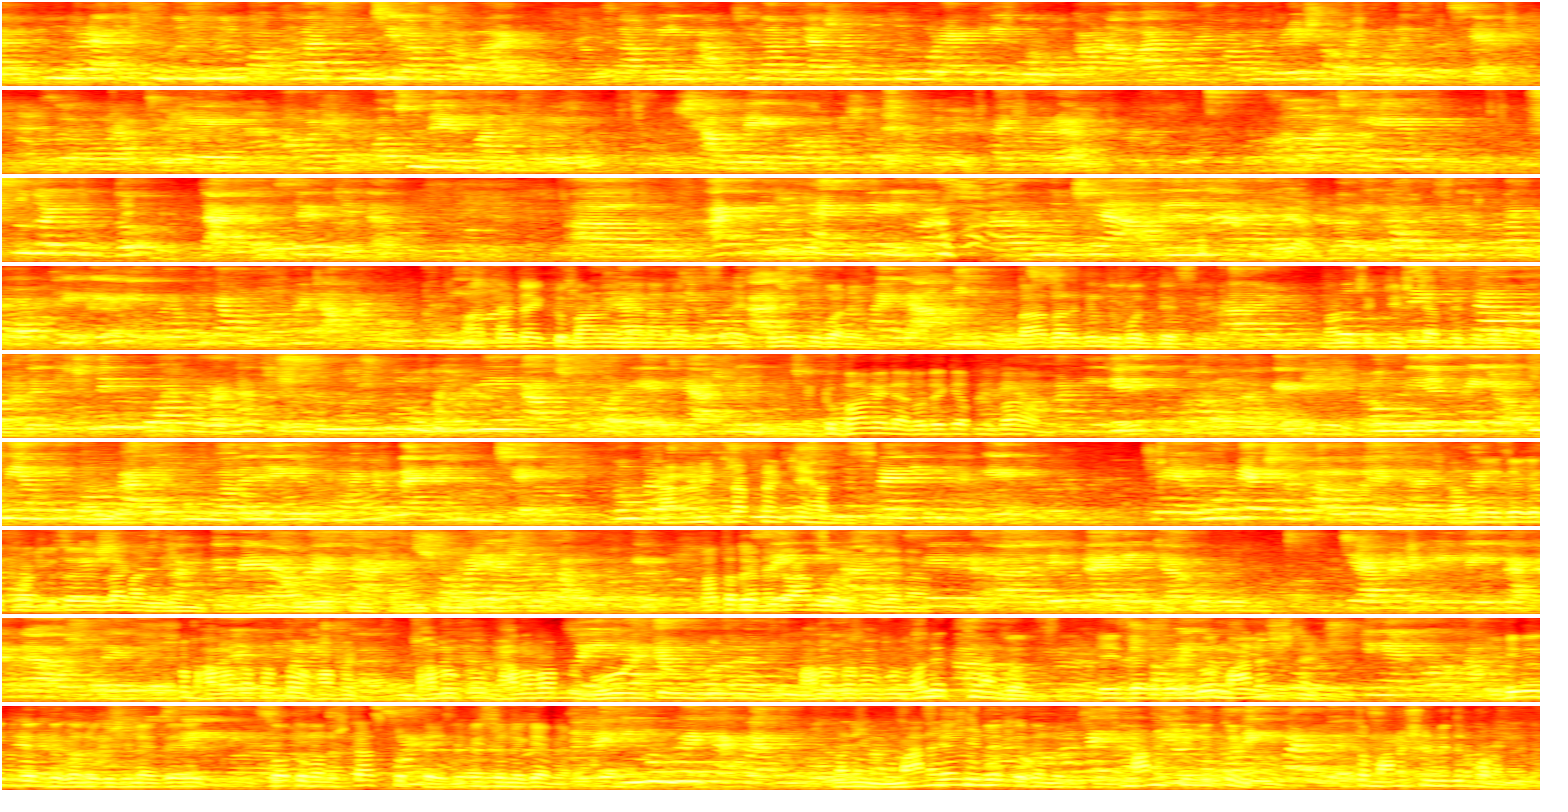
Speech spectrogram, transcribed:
এতক্ষণ ধরে এত সুন্দর সুন্দর কথা শুনছিলাম সবার। তো আমি ভাবছিলাম যে নতুন করে আর কি বলব, কারণ আমার কথাগুলোই সবাই বলে দিচ্ছে। তো আজকে আমার সব পছন্দের মানুষগুলো সামনে এবং আমাদের সব সামনে আজকে সুন্দর একটা উদ্যোগ যেটা। আগে একটা থ্যাংক রিমার্ক কারণ হচ্ছে আমি এই কোম্পানিতে ঢোকার পর থেকে, এরপর থেকে আমার মনে হয় মাথাটা একটু বামে নেন না একটু নিচু করেন। আমি বারবার কিন্তু বলতেছি মানসিক ডিস্টার্ব দিতেছেন আপনি। একটু বামে নেন ওটা কি আপনি বাম? কারোর ভিতরে আপনার কে হাত দিচ্ছে? আপনি এই জায়গায় থাকলে তো লাগবে মাথাটা একটু কাজ করে আমাদের, আহ, যে আমরা এটা কিনলে এই টাকাটা আসলে ভালো কথা তো হবে না। ভালো ভালোভাবে ভুল বলে ভালো কথা বলছে। অনেকক্ষণ বলছি। এই জায়গাতে লোক মানুষ কথা বিরোধ বলতে কোনো কিছু নাই যে কত মানুষ কাজ করতে আছে পিছনে ক্যামেরা। মানে মানুষ Sense হইলে বলতে কোনো কিছু নেই। মানুষ হইলে তো মানুষের ভিতরে পড়ে না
